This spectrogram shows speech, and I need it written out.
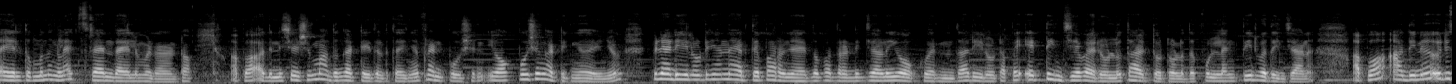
തയ്യൽ തുമ്പോൾ നിങ്ങൾ എക്സ്ട്രാ എന്തായാലും വിടണം കേട്ടോ അപ്പോൾ അതിനുശേഷം അതും കട്ട് ചെയ്തെടുത്ത് കഴിഞ്ഞാൽ front portion yoke portion cutting കഴിഞ്ഞു. പിന്നെ അടിയിലോട്ട് ഞാൻ നേരത്തെ പറഞ്ഞായിരുന്നു പന്ത്രണ്ട് ഇഞ്ചാണ് യോക്ക് വരുന്നത്. അടിയിലോട്ട് അപ്പോൾ എട്ട് ഇഞ്ചേ വരുള്ളൂ താഴത്തോട്ടുള്ളത്. ഫുൾ ലെങ്ത് ഇരുപത് ഇഞ്ചാണ് അപ്പോൾ അതിന് ഒരു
